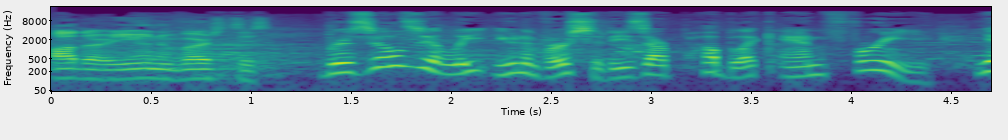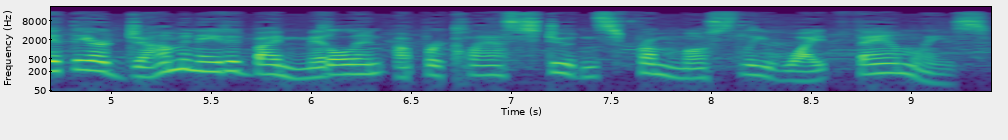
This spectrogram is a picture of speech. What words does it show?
other universities. Brazil's elite universities are public and free, yet they are dominated by middle and upper class students from mostly white families.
